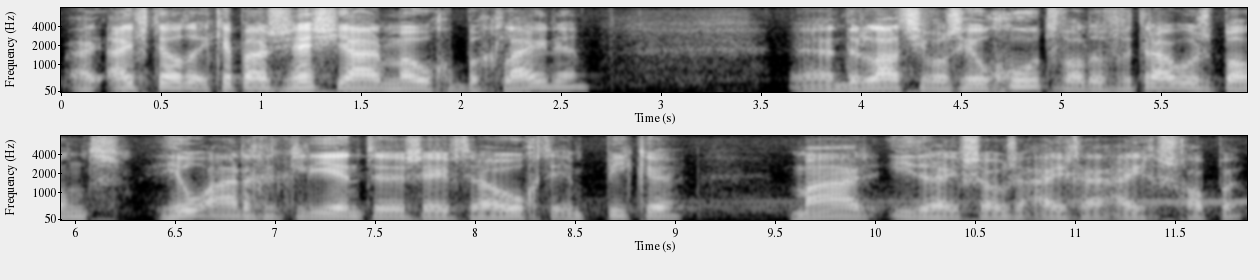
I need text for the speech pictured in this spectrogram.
Hij, hij vertelde, ik heb haar zes jaar mogen begeleiden. Uh, de relatie was heel goed, we hadden een vertrouwensband. Heel aardige cliënten, ze heeft haar hoogte en pieken. Maar ieder heeft zo zijn eigen eigenschappen.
